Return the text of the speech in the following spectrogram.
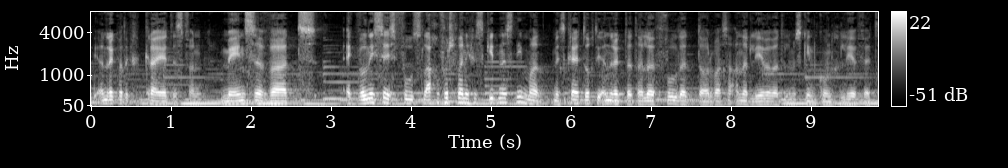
Die indruk wat ek gekry het is van mense wat ek wil nie sê voel slagoffers van die geskiedenis nie, maar mens kry tog die indruk dat hulle voel dat daar was 'n ander lewe wat hulle miskien kon geleef het.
